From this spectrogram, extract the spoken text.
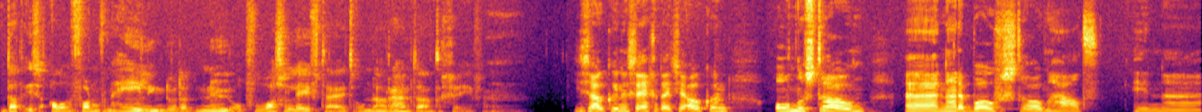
dat is al een vorm van heling door dat nu op volwassen leeftijd om daar ruimte aan te geven. Je zou kunnen zeggen dat je ook een onderstroom uh, naar de bovenstroom haalt in, uh,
